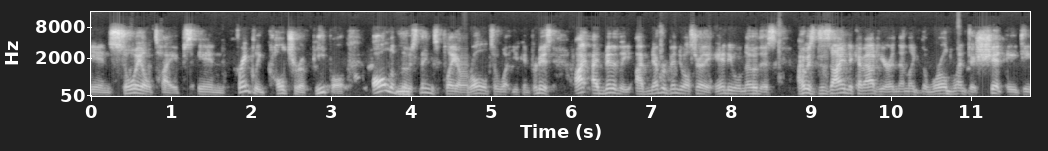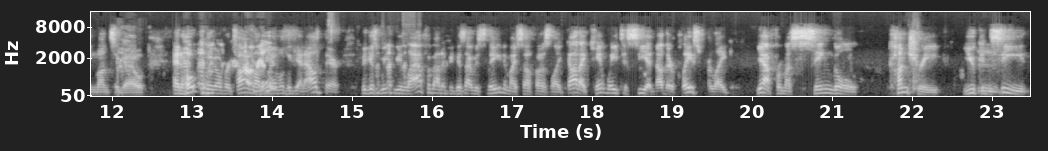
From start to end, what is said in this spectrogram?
in soil types, in frankly culture of people. All of Mm. those things play a role to what you can produce. I admittedly, I've never been to Australia. Andy will know this. I was designed to come out here, and then like the world went to shit 18 months ago. And hopefully over time, I'll be able to get out there because we, we laugh about it because I was thinking to myself, I was like, God, I can't wait to see another place where like, yeah, from a single country, you can Mm. see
